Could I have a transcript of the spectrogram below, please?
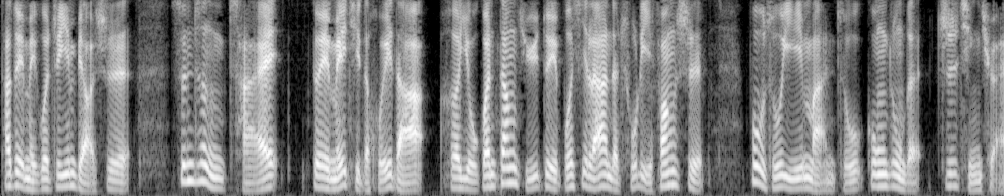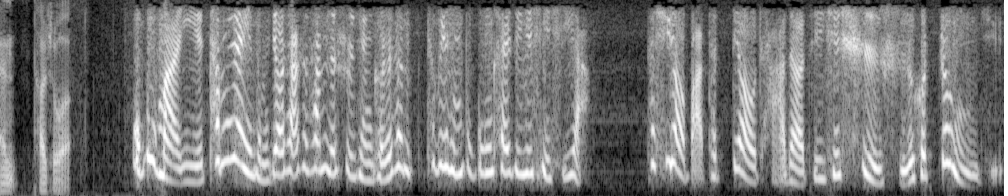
他对美国之音表示，孙正才对媒体的回答和有关当局对薄熙来案的处理方式。不足以满足公众的知情权，他说：“我不满意，他们愿意怎么调查是他们的事情，可是他他为什么不公开这些信息呀？他需要把他调查的这些事实和证据，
